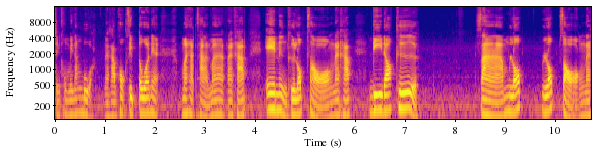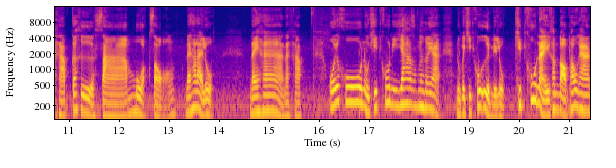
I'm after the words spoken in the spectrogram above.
ฉันคงไม่นั่งบวกนะครับ 60 ตัวเนี่ย มหาศาลมากนะครับ a 1คือลบ2นะครับ d doc คือ 3 ลบ ลบ 2 นะครับ ก็คือ 3 บวก 2 ได้เท่าไหร่ลูก ได้ 5 นะครับ โอ้ยครูหนูคิดคู่นี้ยากจังเลยอะ หนูไปคิดคู่อื่นดิลูก คิดคู่ไหนคำตอบเท่ากัน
